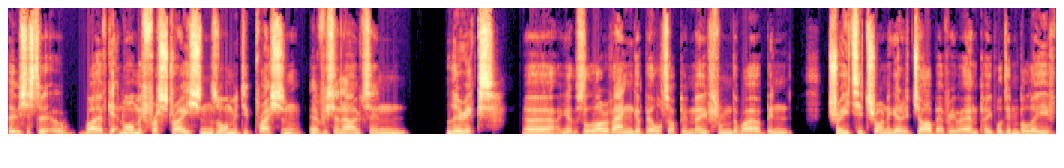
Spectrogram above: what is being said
It was just a, a way of getting all my frustrations, all my depression, everything out in lyrics. Uh, you know, there's a lot of anger built up in me from the way I've been treated trying to get a job everywhere, and people didn't believe,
